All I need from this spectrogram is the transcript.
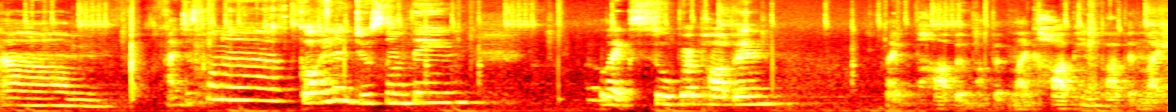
um, I just want to go ahead and do something like super poppin', like poppin', poppin', like hot pink poppin', like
